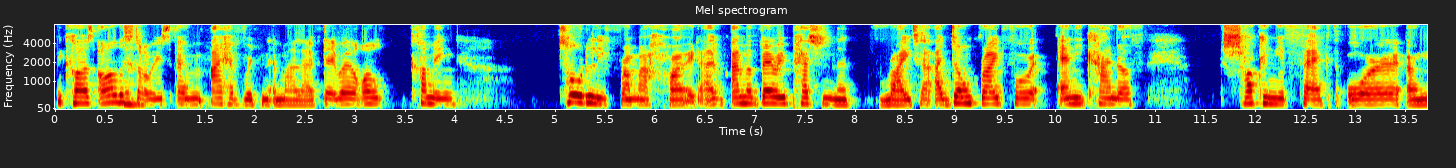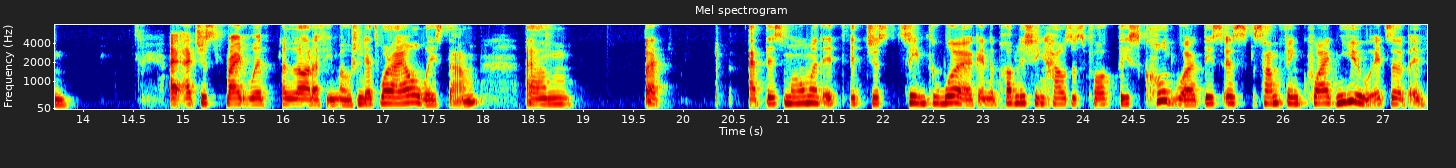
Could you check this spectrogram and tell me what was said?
because all the yeah. stories um, I have written in my life, they were all coming totally from my heart. I, I'm a very passionate writer. I don't write for any kind of shocking effect or um, I, I, just write with a lot of emotion. That's what I always done. Um, at this moment, it, it just seemed to work, and the publishing houses thought this could work. This is something quite new. It's a,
